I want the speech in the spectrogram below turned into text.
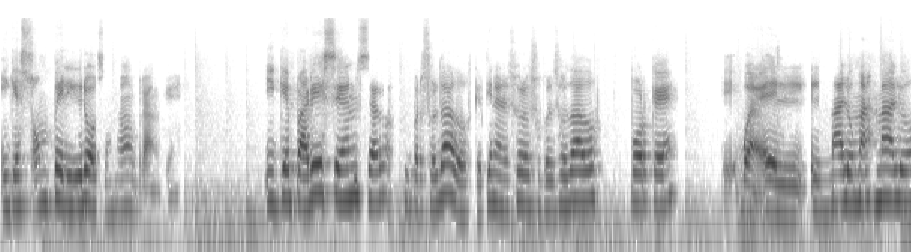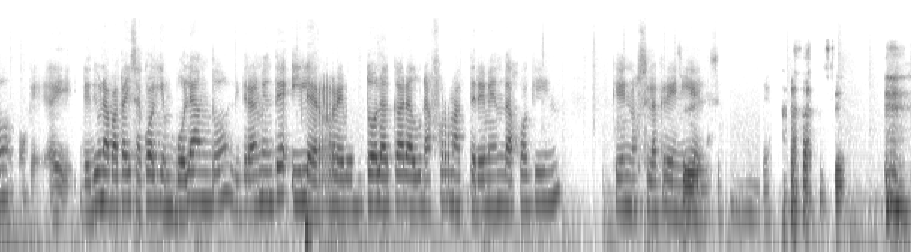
y que son peligrosos, ¿no? Y que parecen ser super soldados, que tienen el suelo de super soldados porque eh, bueno, el, malo más malo, eh, le dio una patada y sacó a alguien volando, literalmente, y le reventó la cara de una forma tremenda a Joaquín, que no se la cree ni él,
